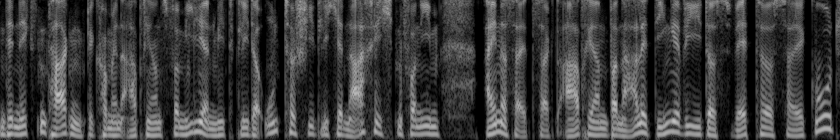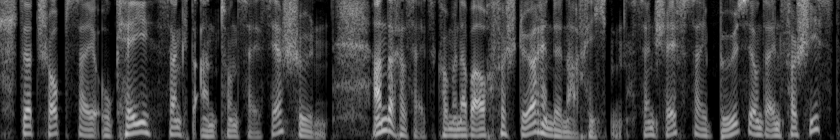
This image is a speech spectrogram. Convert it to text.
In den nächsten Tagen bekommen Adrians Familienmitglieder unterschiedliche Nachrichten von ihm. Einerseits sagt Adrian banale Dinge wie das Wetter sei gut, der Job sei okay, St. Anton sei sehr schön. Andererseits kommen aber auch verstörende Nachrichten sein Chef sei böse und ein Faschist,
